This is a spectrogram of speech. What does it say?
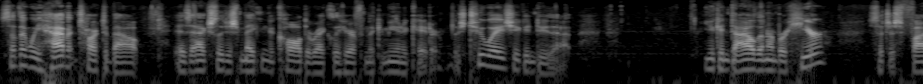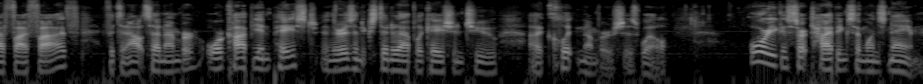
Something we haven't talked about is actually just making a call directly here from the communicator. There's two ways you can do that. You can dial the number here, such as 555 if it's an outside number, or copy and paste, and there is an extended application to uh, click numbers as well. Or you can start typing someone's name.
